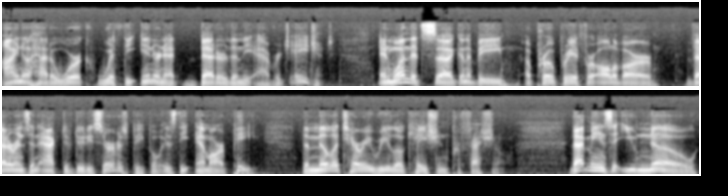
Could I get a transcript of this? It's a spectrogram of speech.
I know how to work with the internet better than the average agent. And one that's uh, going to be appropriate for all of our veterans and active duty service people is the MRP, the Military Relocation Professional. That means that you know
